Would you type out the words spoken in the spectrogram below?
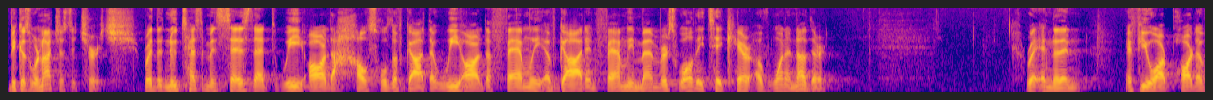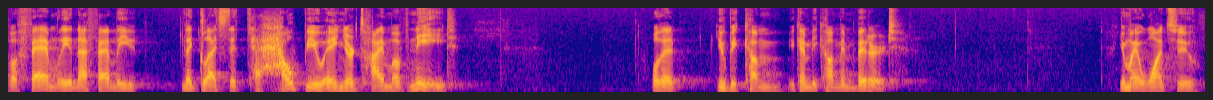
Because we're not just a church, right? The New Testament says that we are the household of God, that we are the family of God, and family members, well, they take care of one another. Right? And then if you are part of a family and that family neglects it to help you in your time of need, well, that you become you can become embittered. You might want to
